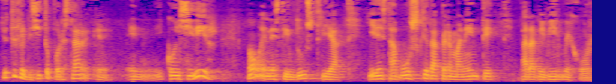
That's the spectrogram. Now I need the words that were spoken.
yo te felicito por estar en, y coincidir ¿no? en esta industria y en esta búsqueda permanente para vivir mejor.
